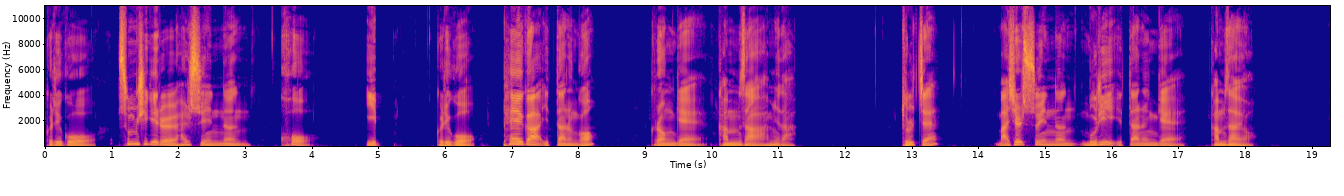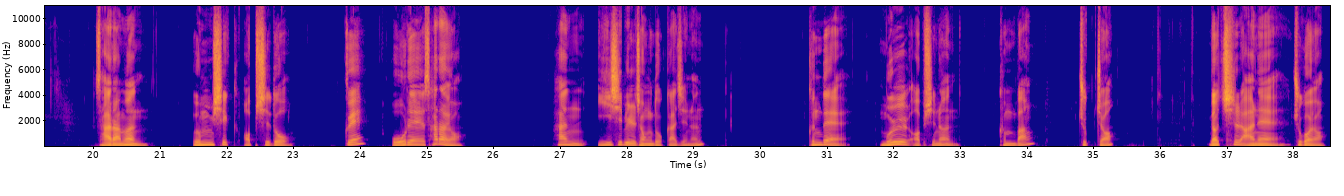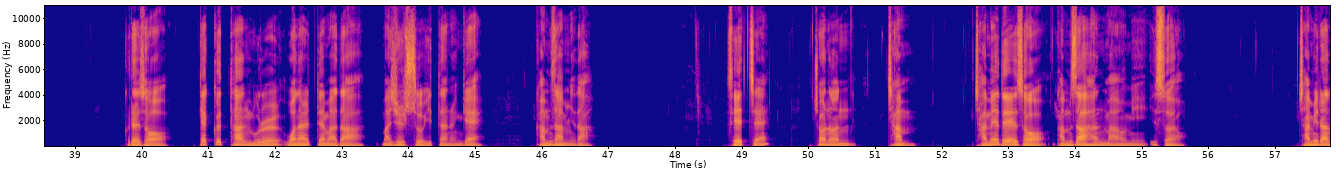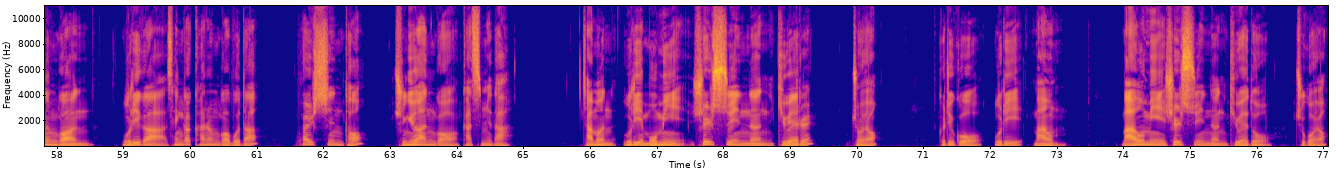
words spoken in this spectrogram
그리고 숨쉬기를 할 수 있는 코, 입, 그리고 폐가 있다는 거, 그런 게 감사합니다. 둘째, 마실 수 있는 물이 있다는 게 감사해요. 사람은 음식 없이도 꽤 오래 살아요. 한 20일 정도까지는. 근데 물 없이는 금방 죽죠. 며칠 안에 죽어요. 그래서 깨끗한 물을 원할 때마다 마실 수 있다는 게 감사합니다. 셋째, 저는 잠, 잠에 대해서 감사한 마음이 있어요. 잠이라는 건 우리가 생각하는 것보다 훨씬 더 중요한 것 같습니다. 잠은 우리 몸이 쉴 수 있는 기회를 줘요. 그리고 우리 마음, 마음이 쉴 수 있는 기회도 주고요.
